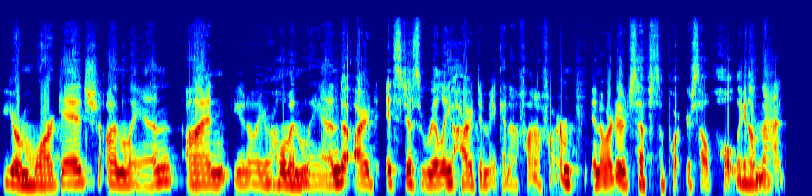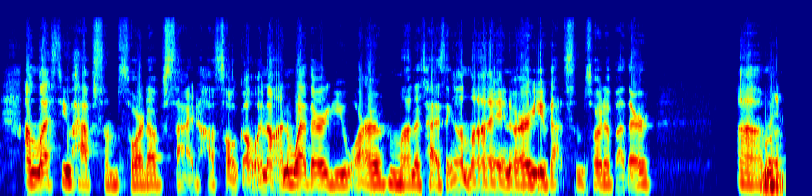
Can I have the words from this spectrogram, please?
your mortgage on land on you know your home and land are it's just really hard to make enough on a farm in order to support yourself wholly on that unless you have some sort of side hustle going on whether you are monetizing online or you got some sort of other um, Right.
